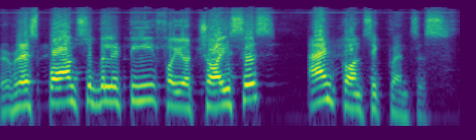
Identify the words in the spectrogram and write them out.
responsibility for your choices and consequences.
